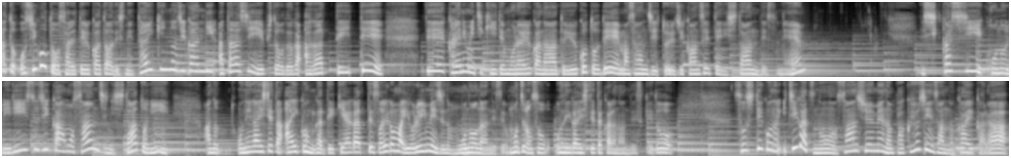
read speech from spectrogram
あとお仕事をされている方はですね退勤の時間に新しいエピソードが上がっていてで帰り道聞いてもらえるかなということで、まあ、3時という時間設定にしたんですね。しかしこのリリース時間を3時にした後にあのお願いしてたアイコンが出来上がってそれがまあ夜イメージのものなんですよ。もちろんそうお願いしてたからなんですけど。そしてこの1月の3週目のパク・ヒョシンさんの回から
